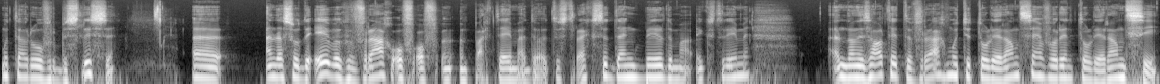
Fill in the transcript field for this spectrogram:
moet daarover beslissen. Uh, en dat is zo de eeuwige vraag of, of een, een partij met uiterst rechtse denkbeelden, maar extreme. En dan is altijd de vraag, moet je tolerant zijn voor intolerantie?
